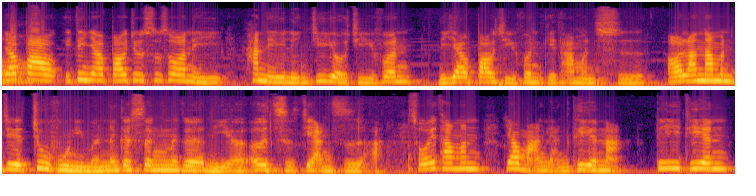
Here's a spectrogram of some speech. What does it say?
嗯，要包，一定要包，就是说你看你邻居有几份，你要包几份给他们吃，哦，让他们就祝福你们那个生那个女儿儿子这样子啊。所以他们要忙两天呐，啊。第一天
